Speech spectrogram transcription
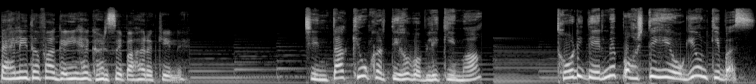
पहली दफ़ा गई है घर से बाहर अकेले। चिंता क्यों करती हो बबली की माँ? थोड़ी देर में पहुँचती ही होगी उनकी बस।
